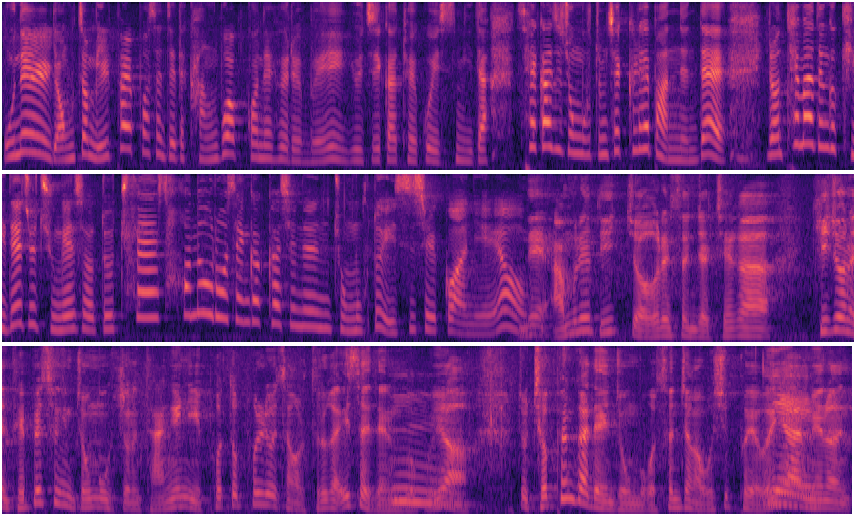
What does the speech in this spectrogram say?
오늘 0.18%대 강보합권의 흐름이 유지가 되고 있습니다. 세 가지 종목 좀 체크를 해봤는데 이런 테마 급등 기대주 중에서도 최선으로 생각하시는 종목도 있으실 거 아니에요? 네, 아무래도 있죠. 그래서 이제 제가 기존의 대표적인 종목들은 당연히 포트폴리오상으로 들어가 있어야 되는 음. 거고요. 좀 저평가된 종목을 선정하고 싶어요. 예. 왜냐하면은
